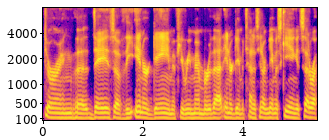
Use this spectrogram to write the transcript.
during the days of the inner game, if you remember that inner game of tennis, inner game of skiing, et cetera,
